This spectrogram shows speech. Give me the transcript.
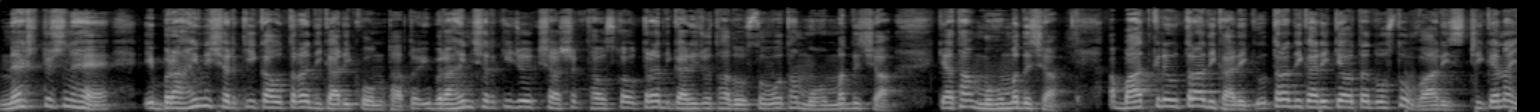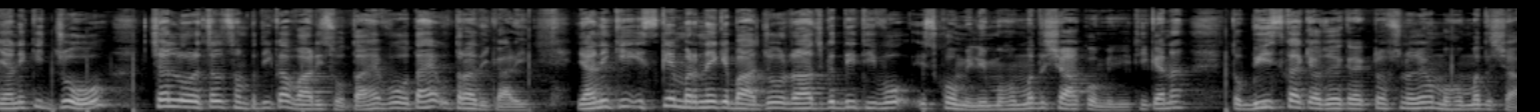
नेक्स्ट क्वेश्चन है, इब्राहिम शर्की का उत्तराधिकारी कौन था? तो इब्राहिम शर्की जो एक शासक था, उसका उत्तराधिकारी जो था दोस्तों, वो था मोहम्मद शाह। क्या था? मोहम्मद शाह। अब बात करें उत्तराधिकारी की। उत्तराधिकारी क्या होता है दोस्तों? वारिस, ठीक है ना? यानी कि जो चल और अचल संपत्ति का वारिस होता है, वो होता है उत्तराधिकारी। यानी कि इसके मरने के बाद जो राजगद्दी थी, वो इसको मिली, मोहम्मद शाह को मिली, ठीक है ना? तो बीस का क्या हो जाएगा? करेक्ट ऑप्शन हो जाएगा मोहम्मद शाह।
